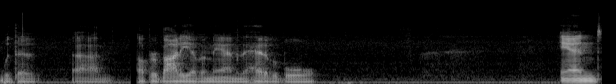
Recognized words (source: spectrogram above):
with the um, upper body of a man and the head of a bull and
